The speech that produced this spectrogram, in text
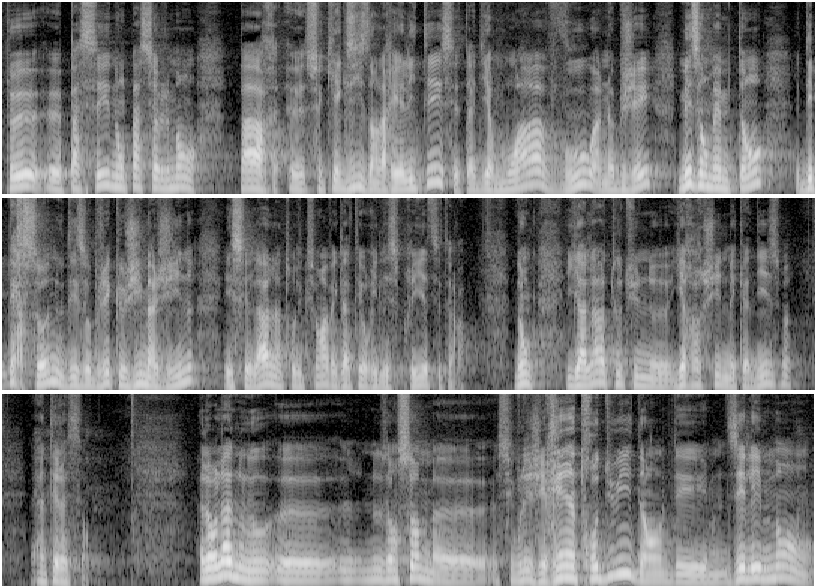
peut passer non pas seulement par ce qui existe dans la réalité, c'est-à-dire moi, vous, un objet, mais en même temps des personnes ou des objets que j'imagine, et c'est là l'introduction avec la théorie de l'esprit, etc. Donc il y a là toute une hiérarchie de mécanismes intéressants. Alors là, nous, euh, nous en sommes, euh, si vous voulez, j'ai réintroduit dans des éléments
